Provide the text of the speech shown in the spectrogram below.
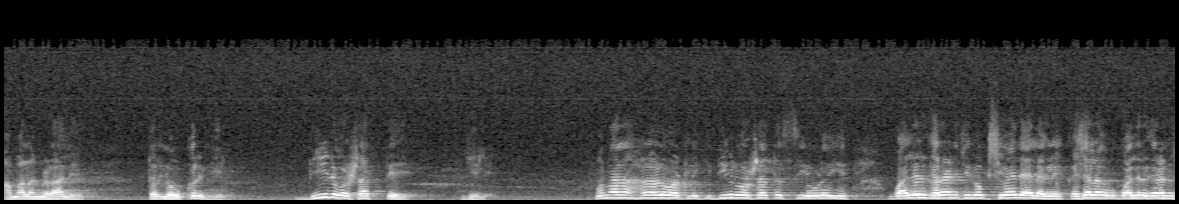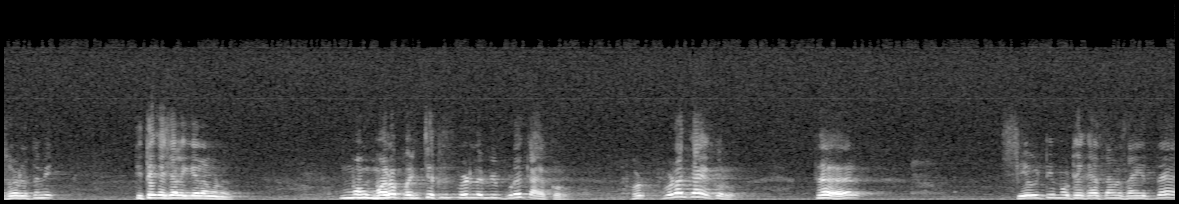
आम्हाला मिळाले तर लवकर गेले. दीड वर्षात ते गेले. मनाला हळहळ वाटले की दीड वर्षातच एवढं ग्वालियर घराण्याचे लोक शिवाय द्यायला लागले. कशाला ग्वालियर घराणे सोडलं तुम्ही? तिथे कशाला गेला म्हणून? मग मला पंचायतीत पडलं मी पुढं काय करू? पुढं काय करू? तर शेवटी मोठे खासानं सांगितलं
